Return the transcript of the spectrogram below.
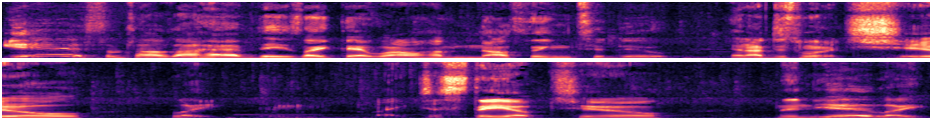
yeah. Sometimes I have days like that where I don't have nothing to do and I just want to chill, like, like just stay up, chill. Then yeah, like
